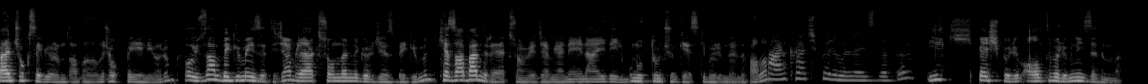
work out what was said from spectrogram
Ben çok seviyorum Danda'dan'ı. Çok beğeniyorum. O yüzden Begüm'e izleteceğim. Reaksiyonlarını göreceğiz Begüm'ün. Keza ben de reaksiyon vereceğim. Yani enayi değilim. Unuttum çünkü eski bölümlerini falan. Sen kaç bölümünü izledin? İlk 5 bölüm, 6 bölümünü izledim ben.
